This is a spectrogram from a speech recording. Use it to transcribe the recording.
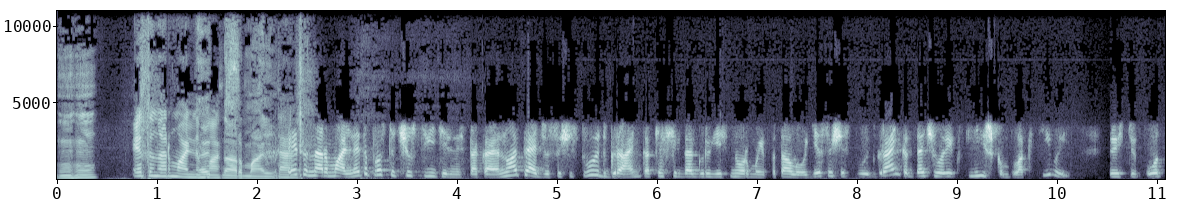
Мгм. Это нормально, Это Макс. нормально. Да. Это нормально, это просто чувствительность такая. Но опять же, существует грань, как я всегда говорю, есть нормы и патология. Существует грань, когда человек слишком плаксивый, то есть вот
